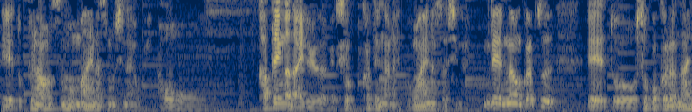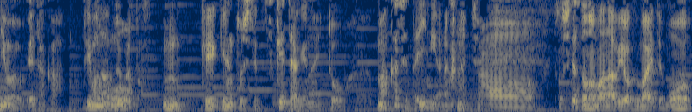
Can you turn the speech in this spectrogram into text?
えー、とプラスもマイナスもしない方がいいほう。加点がないというだけで。そう加点がないマイナスはしないでなおかつ、えー、とそこから何を得たかっていうものをうん、経験としてつけてあげないと任せた意味がなくなっちゃう。そしてその学びを踏まえて、もう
